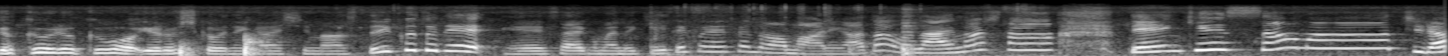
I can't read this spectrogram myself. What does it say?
ご協力をよろしくお願いします。ということで、えー、最後まで聞いてくれてどうもありがとうございました。Thank you so much! チラ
